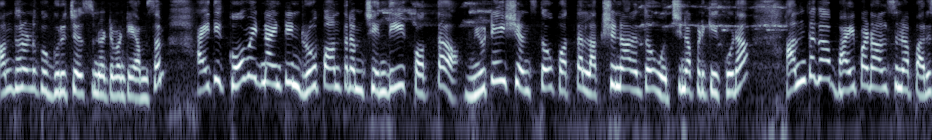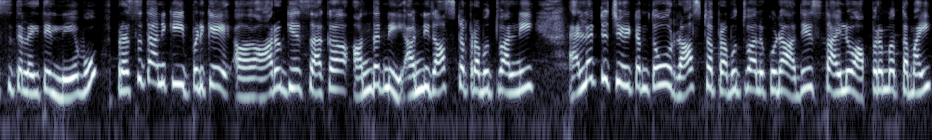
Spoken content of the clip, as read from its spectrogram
ఆందోళనకు గురి చేస్తున్నటువంటి అంశం. అయితే కోవిడ్ నైన్టీన్ రూపాంతరం చెంది కొత్త మ్యూటేషన్స్తో కొత్త లక్షణాలతో వచ్చినప్పటికీ కూడా అంతగా భయపడాల్సిన పరిస్థితులు అయితే లేవు. ప్రస్తుతానికి ఇప్పటికే ఆరోగ్య శాఖ అందరినీ అన్ని రాష్ట్ర ప్రభుత్వాల్ని అలర్ట్ చేయటంతో రాష్ట్ర ప్రభుత్వాలు కూడా అదే స్థాయిలో అప్రమత్తమై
